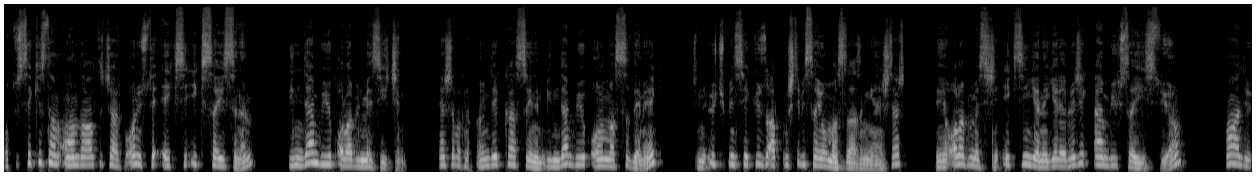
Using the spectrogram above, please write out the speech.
38'den 16 çarpı 10 üstü eksi x sayısının binden büyük olabilmesi için. Gençler bakın öndeki katsayının binden büyük olması demek. Şimdi 3860'lı bir sayı olması lazım gençler. Ee, olabilmesi için x'in yerine gelebilecek en büyük sayı istiyor. O halde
